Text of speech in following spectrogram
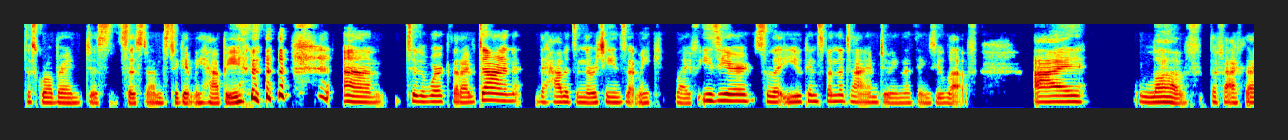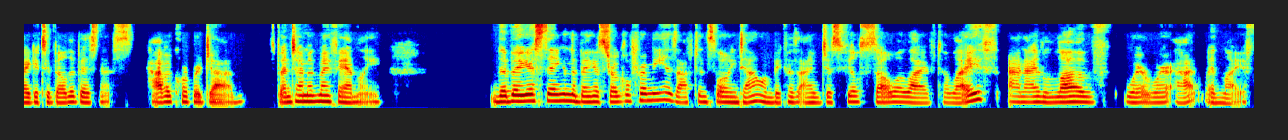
the squirrel brain, just systems to get me happy. um, to the work that I've done, the habits and the routines that make life easier so that you can spend the time doing the things you love. I love the fact that I get to build a business, have a corporate job, spend time with my family. The biggest thing and the biggest struggle for me is often slowing down because I just feel so alive to life and I love where we're at in life.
